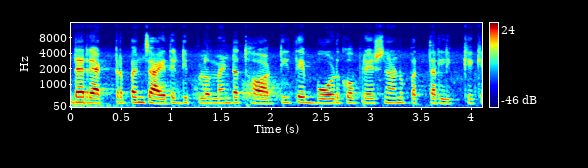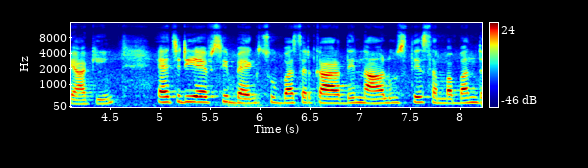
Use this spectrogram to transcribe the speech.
ਡਾਇਰੈਕਟਰ ਪੰਚਾਇਤ ਡਿਪਲੋਮੈਂਟ ਅਥਾਰਟੀ ਤੇ ਬੋਰਡ ਕੋਆਪਰੇਸ਼ਨਾਂ ਨੂੰ ਪੱਤਰ ਲਿਖ ਕੇ ਕਿਹਾ ਕਿ HDFC ਬੈਂਕ ਸੂਬਾ ਸਰਕਾਰ ਦੇ ਨਾਲ ਉਸ ਦੇ ਸੰਬੰਧ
